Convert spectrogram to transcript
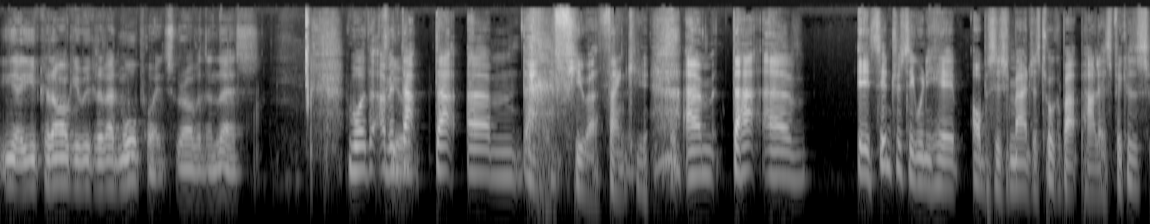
you know you could argue we could have had more points rather than less. Well, I mean Fewer. that that um fewer. Thank you. Um, that um, it's interesting when you hear opposition managers talk about Palace because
